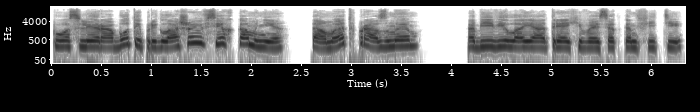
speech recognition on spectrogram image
После работы приглашаю всех ко мне, там и отпразднуем, объявила я, отряхиваясь от конфетти.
